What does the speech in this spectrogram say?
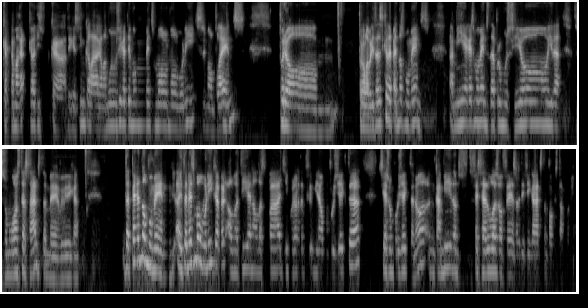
que, que, que diguéssim que la, que la música té moments molt, molt bonics, molt plens, però però la veritat és que depèn dels moments. A mi aquests moments de promoció i de... són molt estressants també, vull dir que depèn del moment. I també és molt bonic al matí anar al despatx i posar-te a mirar un projecte, si és un projecte, no? En canvi, doncs, fer cèdules o fer certificats tampoc és tan bonic.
